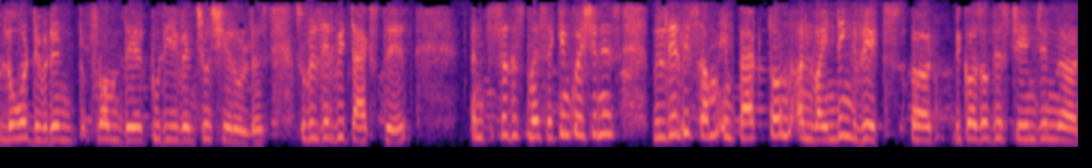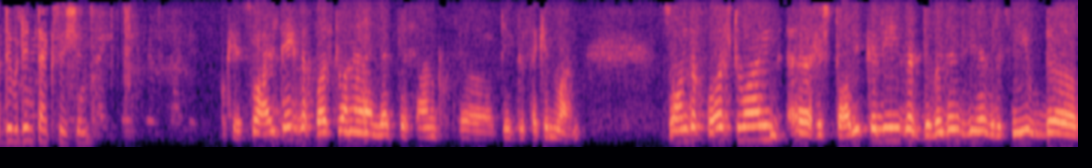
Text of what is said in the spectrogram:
lower dividend from there to the eventual shareholders. So will there be tax there? And so this my second question is, will there be some impact on unwinding rates uh, because of this change in uh, dividend taxation? Okay, so I'll take the first one and I'll let Prashant uh, take the second one. So on the first one, uh, historically, the dividends we have received, uh,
